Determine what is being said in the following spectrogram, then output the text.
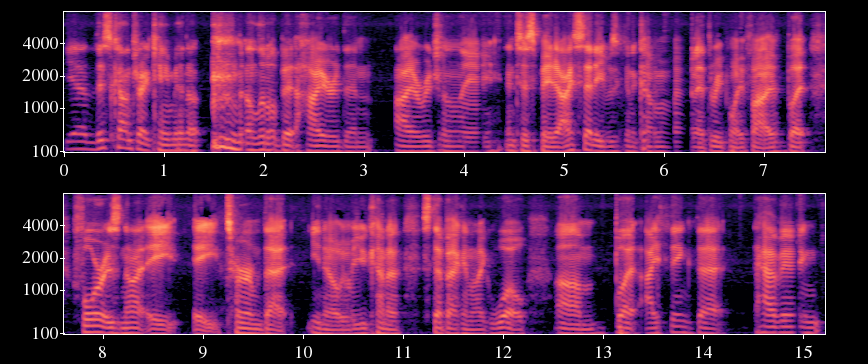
Yeah, this contract came in a, a little bit higher than I originally anticipated. I said he was going to come in at 3.5, but four is not a a term that you know you kind of step back and like whoa. Um, but I think that having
